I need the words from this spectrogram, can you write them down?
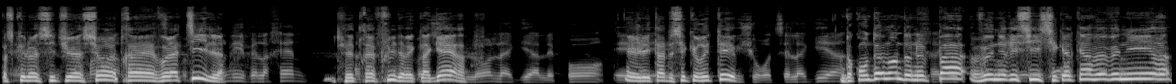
parce que la situation est très volatile. C'est très fluide avec la guerre et l'état de sécurité. Donc on demande de ne pas venir ici. Si quelqu'un veut venir,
